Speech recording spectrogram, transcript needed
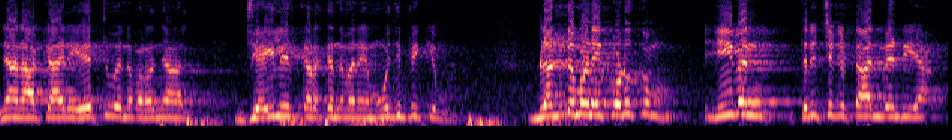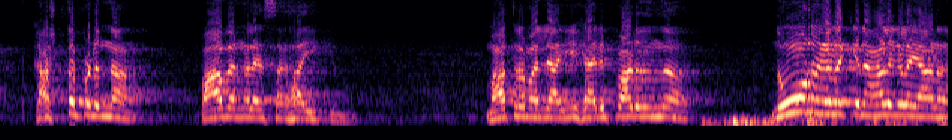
ഞാൻ ആ കാര്യം ഏറ്റു എന്ന് പറഞ്ഞാൽ ജയിലിൽ കിടക്കുന്നവനെ മോചിപ്പിക്കും. ബ്ലഡ് മണി കൊടുക്കും. ജീവൻ തിരിച്ചു കിട്ടാൻ വേണ്ടി കഷ്ടപ്പെടുന്ന പാവങ്ങളെ സഹായിക്കും മാത്രമല്ല ഈ ഹരിപ്പാട് നിന്ന് നൂറുകണക്കിന് ആളുകളെയാണ്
